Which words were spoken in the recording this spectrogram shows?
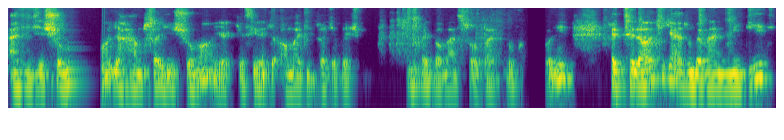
عزیز شما یا همسایه شما یا کسی رو که آمدید راجع بهش می‌خواید با من صحبت بکنید اطلاعاتی که از اون به من می‌دید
